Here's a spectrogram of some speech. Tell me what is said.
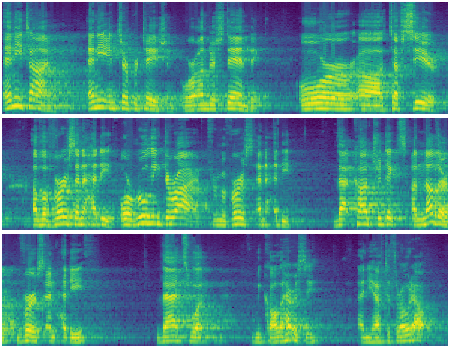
Anytime, any interpretation or understanding or uh, tafsir of a verse and a hadith or ruling derived from a verse and a hadith that contradicts another verse and hadith, that's what we call a heresy. And you have to throw it out.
